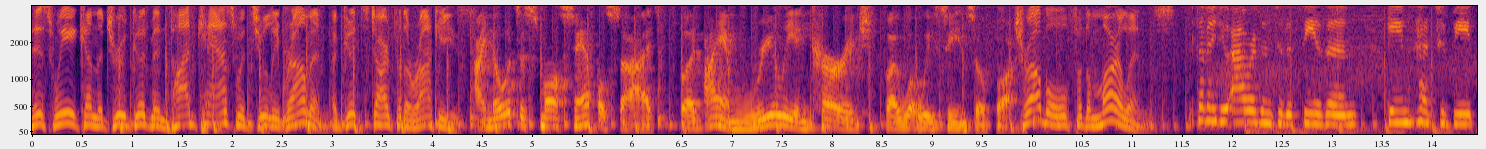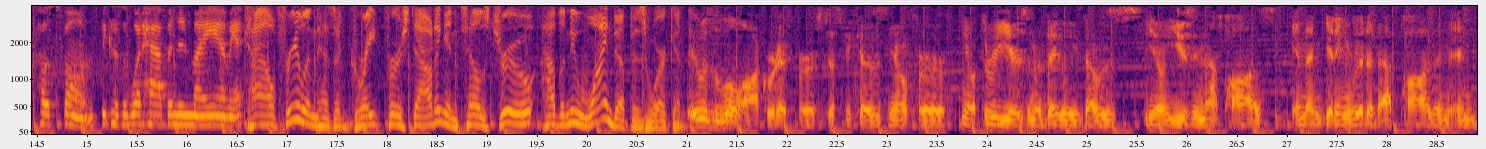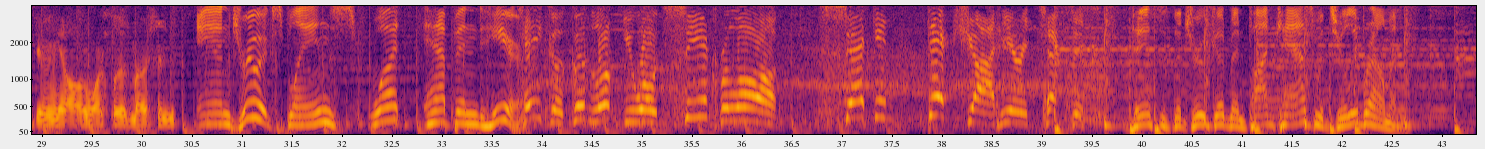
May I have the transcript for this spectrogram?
This week on the Drew Goodman podcast with Julie Browman, a good start for the Rockies. I know it's a small sample size, but I am really encouraged by what we've seen so far. Trouble for the Marlins. 72 hours into the season, games had to be postponed because of what happened in Miami. Kyle Freeland has a great first outing and tells Drew how the new windup is working. It was a little awkward at first just because, you know, for, you know, three years in the big leagues, I was, you know, using that pause and then getting rid of that pause and, and doing it all in one fluid motion. And Drew explains what happened here. Take a good look. You won't see it for long. Second dick shot here in Texas. This is the Drew Goodman podcast with Julie Browman.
